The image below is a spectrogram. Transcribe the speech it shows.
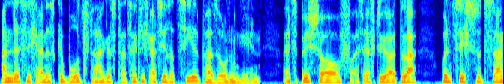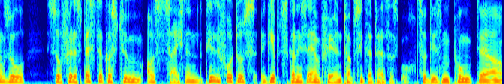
anlässlich eines Geburtstages tatsächlich als ihre Zielpersonen gehen, als Bischof, als FDJler und sich sozusagen so, so für das beste Kostüm auszeichnen. Diese Fotos gibt es, kann ich sehr empfehlen. Top Secret heißt das Buch. Zu diesem Punkt der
